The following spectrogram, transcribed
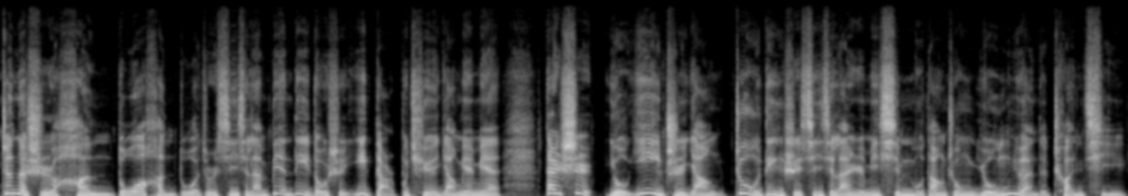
真的是很多很多，就是新西兰遍地都是一点不缺羊咩咩。但是有一只羊注定是新西兰人民心目当中永远的传奇，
